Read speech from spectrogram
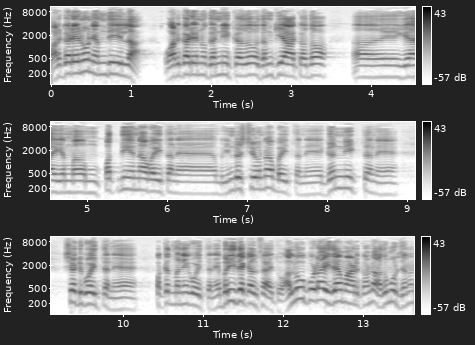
ಹೊರ್ಗಡೆನೂ ನೆಮ್ಮದಿ ಇಲ್ಲ. ಹೊರ್ಗಡೆನೂ ಗನ್ನಿ ಇಕ್ಕೋದು, ಧಮ್ಕಿ ಹಾಕೋದು ಪತ್ನಿಯನ್ನು ಬೈತಾನೆ ಇಂಡಸ್ಟ್ರಿಯವ್ರನ್ನ ಬೈತಾನೆ ಗನ್ ಇಕ್ತಾನೆ ಶೆಡ್ಗೆ ಹೋಯ್ತಾನೆ, ಪಕ್ಕದ ಮನೆಗೆ ಹೋಯ್ತಾನೆ, ಬರೀ ಇದೇ ಕೆಲಸ ಆಯಿತು. ಅಲ್ಲೂ ಕೂಡ ಇದೇ ಮಾಡ್ಕೊಂಡು ಹದಿಮೂರು ಜನ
